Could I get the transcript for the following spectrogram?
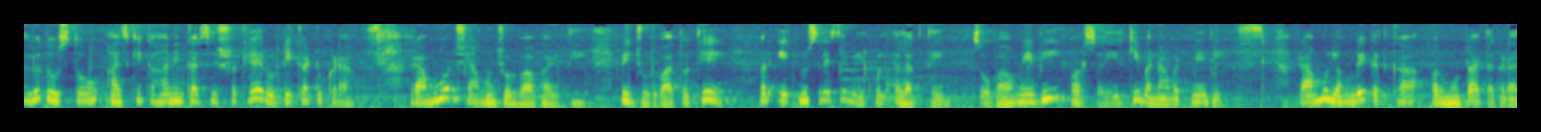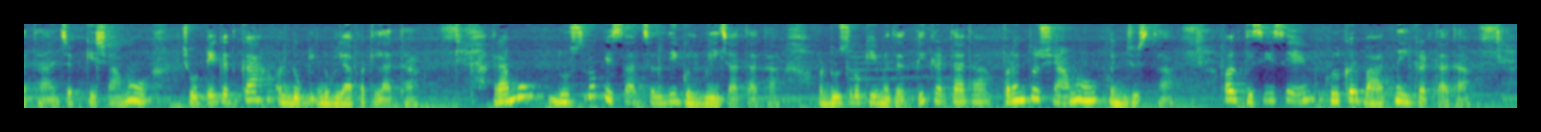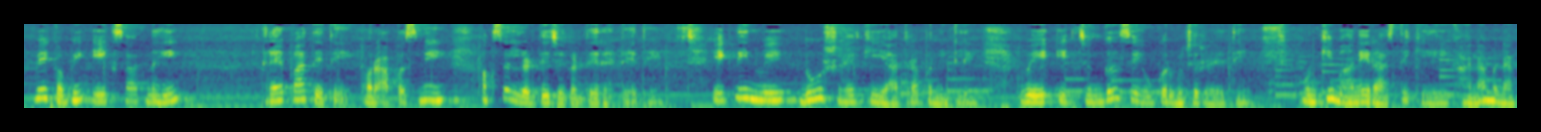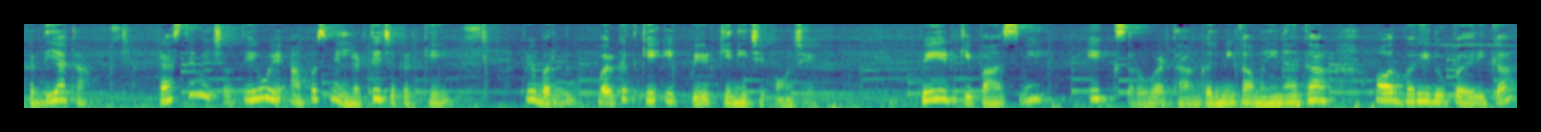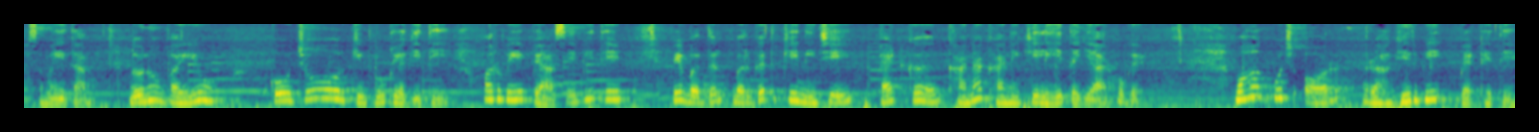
Hello दोस्तों, आज की कहानी का शीर्षक है रोटी का टुकड़ा। रामू और श्यामू जुड़वा भाई थे। वे जुड़वा तो थे, पर एक दूसरे से बिल्कुल अलग थे, स्वभाव में भी और शरीर की बनावट में भी। रामू लंबे कद का और मोटा तगड़ा था, जबकि श्यामू छोटे कद का और दुबला पतला था। रामू दूसरों के साथ जल्दी घुल मिल जाता था और दूसरों की मदद भी करता था, परंतु श्यामू कंजूस था और किसी से खुलकर बात नहीं करता था। वे कभी एक साथ नहीं रह पाते थे और आपस में अक्सर लड़ते झगड़ते रहते थे। एक दिन वे दूर शहर की यात्रा पर निकले। वे एक जंगल से होकर गुजर रहे थे। उनकी माँ ने रास्ते के लिए खाना बनाकर दिया था। रास्ते में चलते हुए आपस में लड़ते झगड़ के वे बरगद के एक पेड़ के नीचे पहुँचे। पेड़ के पास में एक सरोवर था, गर्मी का महीना था और भरी दोपहरी का समय था। दोनों भाइयों को ज़ोर की भूख लगी थी और वे प्यासे भी थे। वे बदर, बरगद के नीचे बैठकर खाना खाने के लिए तैयार हो गए। वहाँ कुछ और राहगीर भी बैठे थे।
